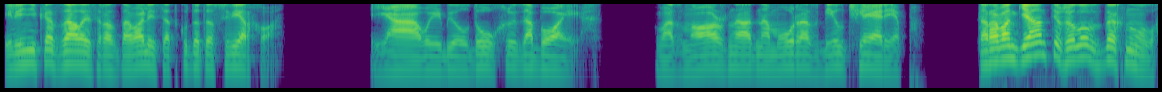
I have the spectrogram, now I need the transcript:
или не казалось, раздавались откуда-то сверху. Я выбил дух из обоих. Возможно, одному разбил череп. Таравангиан тяжело вздохнул,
